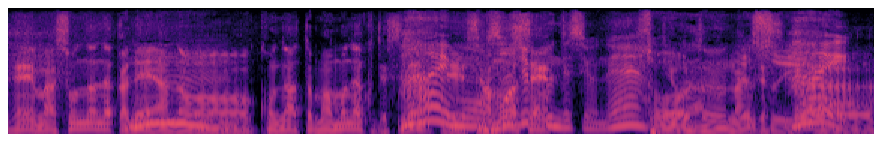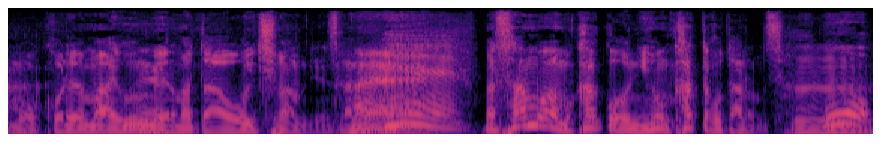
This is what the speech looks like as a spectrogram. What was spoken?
ねまあ、そんな中ね、あのこの後間もなくですね、はい、サモア戦。ですよね。そうなんですよ。はい、もうこれはまあ運命のまた大一番っていうんですかね。まあサモアも過去日本勝ったことあるんですよ。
